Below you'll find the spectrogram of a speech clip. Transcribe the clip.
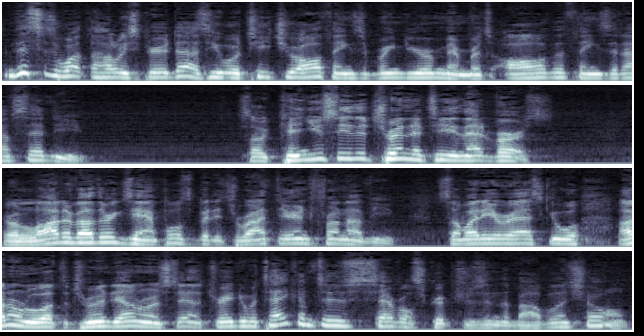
And this is what the Holy Spirit does. He will teach you all things and bring to your remembrance all the things that I've said to you. So, can you see the Trinity in that verse? There are a lot of other examples, but it's right there in front of you. Somebody ever ask you, well, I don't know what the Trinity, I don't understand the Trinity. Well, take them to several scriptures in the Bible and show them.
